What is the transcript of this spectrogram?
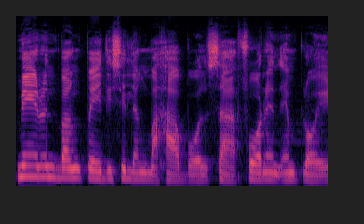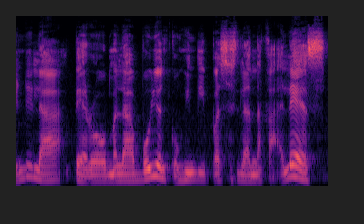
meron bang pwede silang mahabol sa foreign employer nila pero malabo yun kung hindi pa sila nakaalis.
